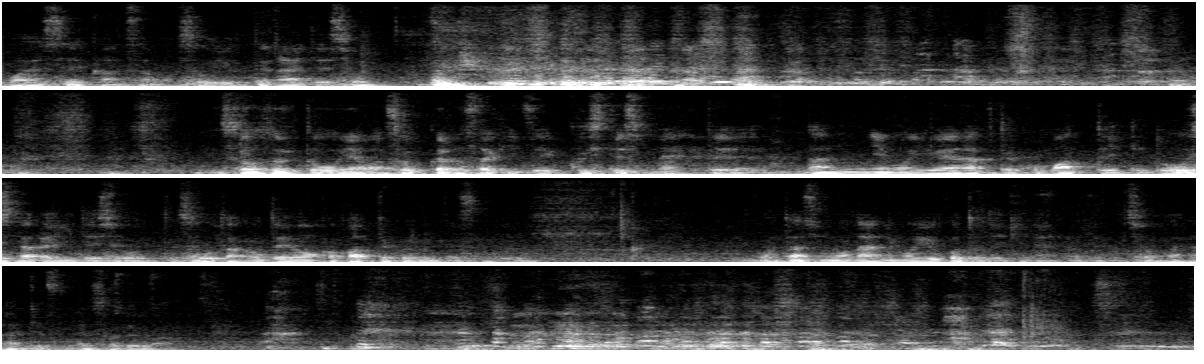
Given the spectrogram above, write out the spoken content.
小林正観さんはそう言ってないでしょ そうすると親はそこから先絶句してしまって何にも言えなくて困っていてどうしたらいいでしょうって相談の電話かかってくるんです私も何も言うことできないのでしょうがないですねそれは。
